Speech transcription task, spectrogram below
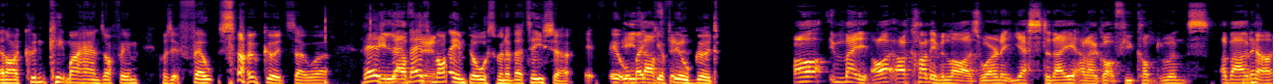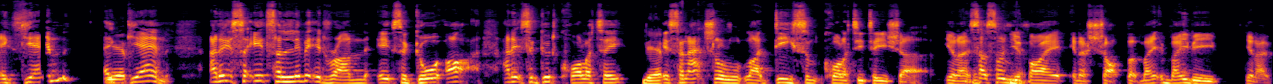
and i couldn't keep my hands off him because it felt so good so uh, there's, there's my endorsement of that t-shirt it, it will make you feel it. good Oh, mate, I, I can't even lie. I was wearing it yesterday, and I got a few compliments about it Nice. Again, Yep. And it's it's a limited run. It's a good, uh, and it's a good quality. Yep. It's an actual like decent quality t-shirt. You know, it's not something you'd buy in a shop, but may, maybe you know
